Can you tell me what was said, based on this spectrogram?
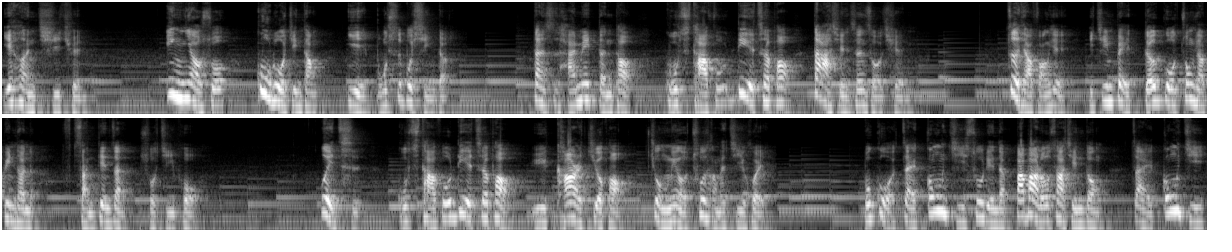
也很齐全。硬要说固若金汤也不是不行的。但是还没等到古斯塔夫列车炮大显身手前，这条防线已经被德国中小兵团的闪电战所击破。为此，古斯塔夫列车炮与卡尔基欧炮就没有出场的机会。不过，在攻击苏联的巴巴罗萨行动，在攻击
